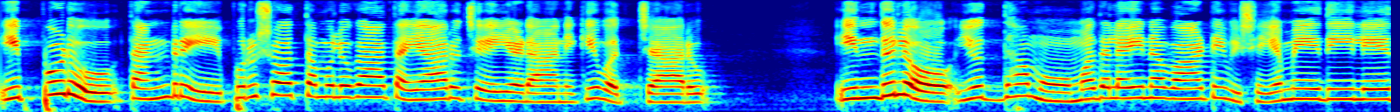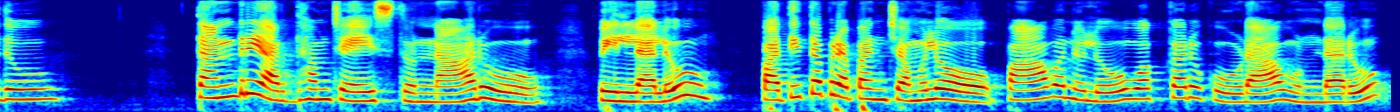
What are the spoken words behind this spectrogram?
ఇప్పుడు తండ్రి పురుషోత్తములుగా తయారు చేయడానికి వచ్చారు. ఇందులో యుద్ధము మొదలైన వాటి విషయమేదీ లేదు. తండ్రి అర్థం చేయిస్తున్నారు పిల్లలు పతిత ప్రపంచములో పావనులు ఒక్కరు కూడా ఉండరు.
